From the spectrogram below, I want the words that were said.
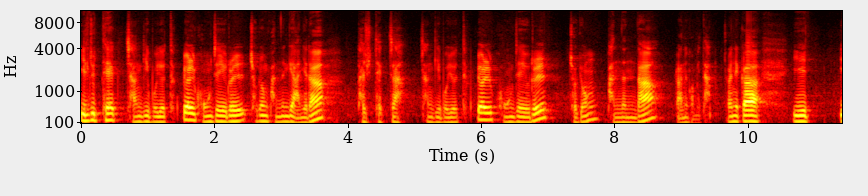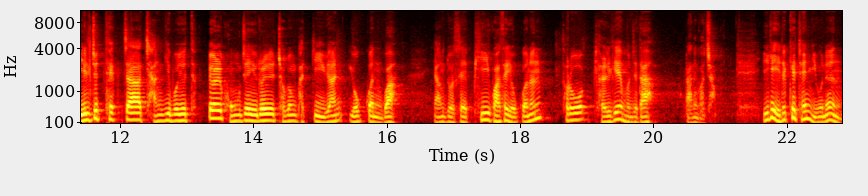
1주택 장기 보유 특별 공제율을 적용받는 게 아니라 다주택자 장기 보유 특별 공제율을 적용받는다라는 겁니다. 그러니까 이 1주택자 장기 보유 특별 공제율을 적용받기 위한 요건과 양도세 비과세 요건은 서로 별개의 문제다라는 거죠. 이게 이렇게 된 이유는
